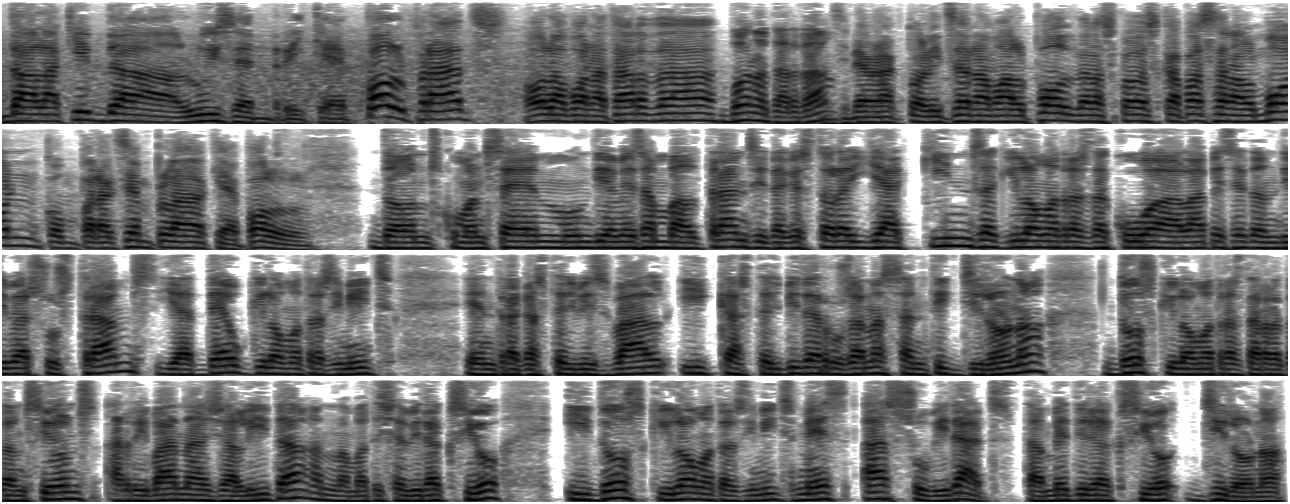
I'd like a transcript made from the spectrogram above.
de l'equip de Luis Enrique. Pol Prats, hola, bona tarda. Bona tarda. Ens anirem actualitzant amb el Pol de les coses que passen al món, com per exemple, què, Pol? Doncs comencem un dia més amb el trànsit. A aquesta hora hi ha 15 quilòmetres de cua a l'AP7 en diversos trams, hi ha 10 quilòmetres i mig entre Castellbisbal i Castellví de Rosana sentit Girona, 2 quilòmetres de retencions arribant a Gelida en la mateixa direcció i 2 quilòmetres i mig més a Subirats, també direcció Girona.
